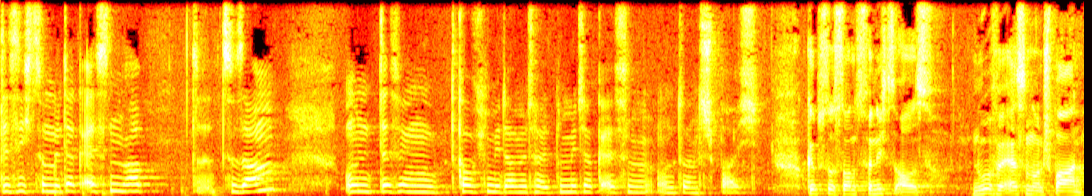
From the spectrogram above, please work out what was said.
das ich zum Mittagessen habe, zusammen. Und deswegen kaufe ich mir damit halt Mittagessen und sonst spare ich. Gibst du es sonst für nichts aus? Nur für Essen und Sparen?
